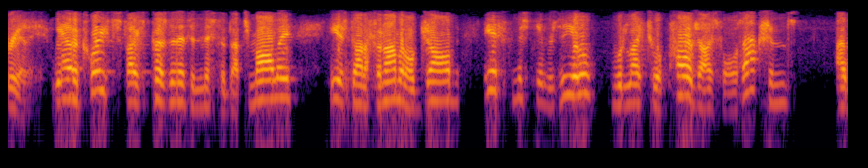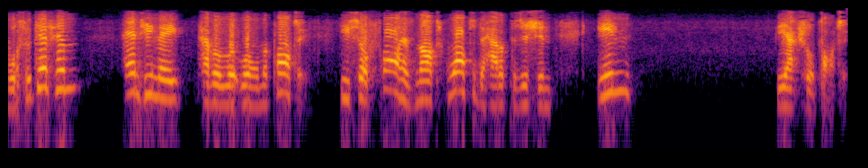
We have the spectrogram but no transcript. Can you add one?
really. We have a great vice president in Mr. Marley. He has done a phenomenal job. If Mr. Raziel would like to apologize for his actions, I will forgive him, and he may have a role in the party. He so far has not wanted to have a position in the actual party.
